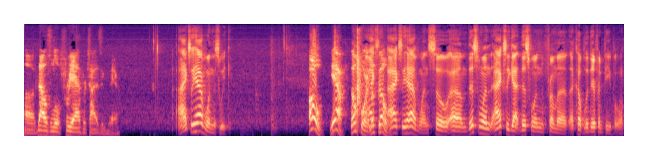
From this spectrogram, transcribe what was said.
uh, that was a little free advertising there. I actually have one this week. Oh yeah, go for it. I Let's actually, go. I actually have one. So um, this one, I actually got this one from a, a couple of different people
